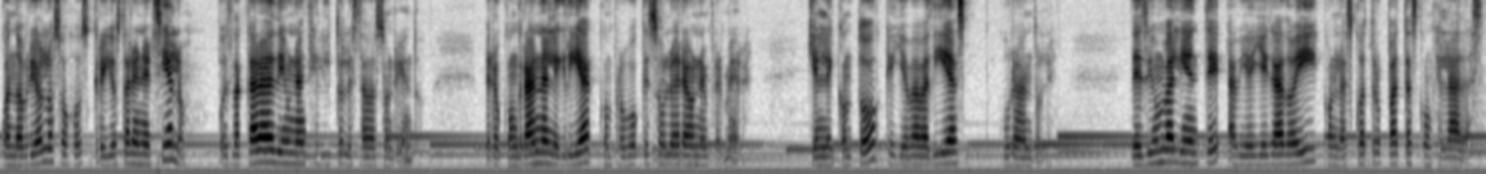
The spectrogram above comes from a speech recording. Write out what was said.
Cuando abrió los ojos creyó estar en el cielo, pues la cara de un angelito le estaba sonriendo, pero con gran alegría comprobó que solo era una enfermera, quien le contó que llevaba días curándole. Desde un valiente había llegado ahí con las cuatro patas congeladas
